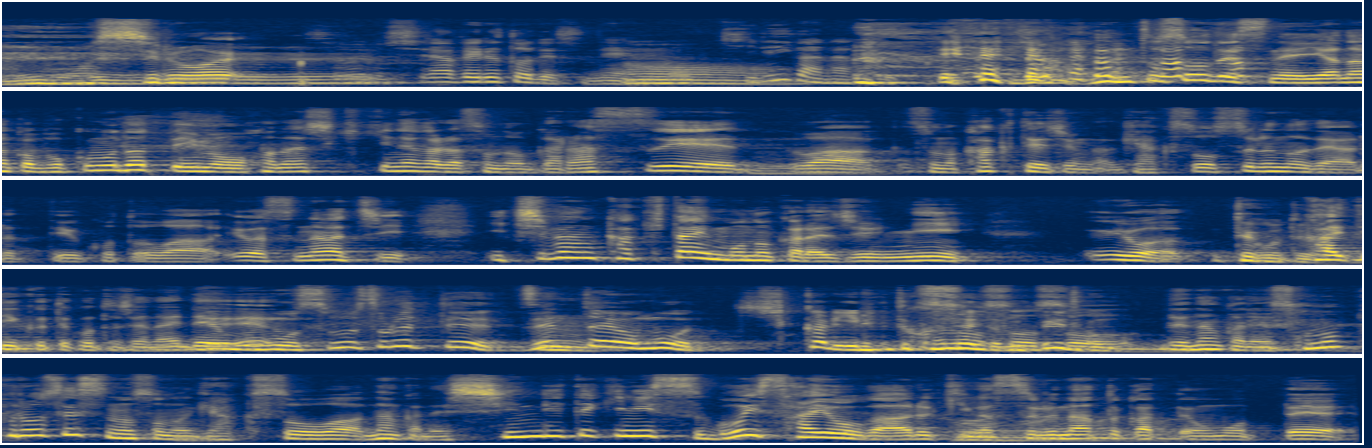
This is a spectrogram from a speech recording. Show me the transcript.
面白い。そういうの調べるとですね、うんもうキリがなくって。いや、本当そうですね。いや、なんか僕もだって今お話聞きながら、そのガラス絵は、その各手順が逆走するのであるっていうことは、要はすなわち、一番描きたいものから順に、要は、てことですね描いていくってことじゃない？でももうそれ、それって全体をもうしっかり入れてこないとそうそう無理だもんね。そう。で、なんかね、そのプロセスのその逆走は、なんかね、心理的にすごい作用がある気がするなとかって思って、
